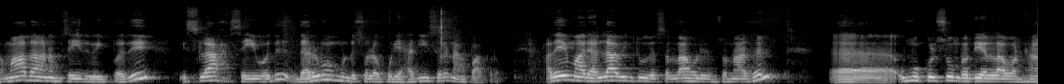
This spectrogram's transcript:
சமாதானம் செய்து வைப்பது இஸ்லாஹ் செய்வது தர்மம் என்று சொல்லக்கூடிய ஹதீஸில் நான் பார்க்குறோம். அதே மாதிரி அல்லாவின் தூதர் சல்லாஹ் சொன்னார்கள் உம்மு குல்சூம் ரதி அல்லா ஒன்ஹா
